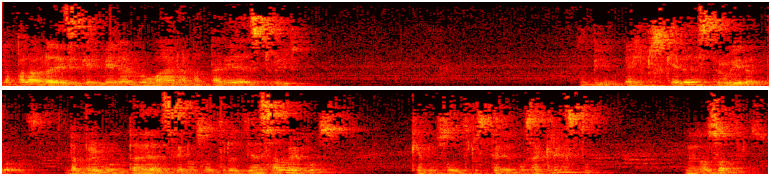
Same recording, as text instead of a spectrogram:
la palabra dice que Él viene a robar, a matar y a destruir. Él nos quiere destruir a todos. La pregunta es si nosotros ya sabemos que nosotros tenemos a Cristo nosotros.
